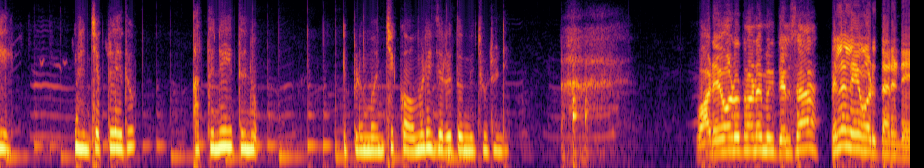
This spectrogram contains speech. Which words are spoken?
ఏ నేను చెప్పలేదు. అతనే ఇతను. ఇప్పుడు మంచి కామెడీ జరుగుతుంది చూడండి. వాడు ఏమడుగుతున్నాడో మీకు తెలుసా? పిల్లలు ఏం అడుగుతారండి?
